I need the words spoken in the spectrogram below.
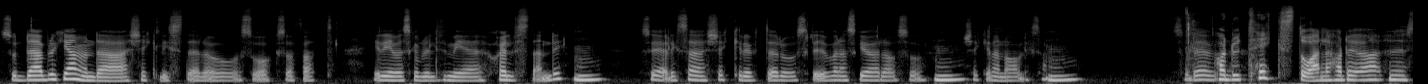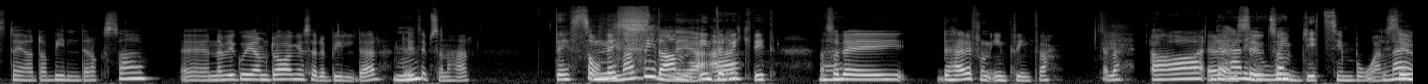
Så där brukar jag använda checklistor och så också för att eleven ska bli lite mer självständig. Mm, Så jag liksom här checkrutor och skriver vad den ska göra och så mm, checkar den av liksom. mm. Så det, Har du text då eller har du stöd av bilder också? eh, när vi går igenom dagen så är det bilder. Det Mm. är typ sådana här. Det är sådana Nästan, bilder ja. inte ja. riktigt. Alltså det, är, det här är från Imprint va? Eller? Ja, det Eller, här det är ju widget-symboler. Det ser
